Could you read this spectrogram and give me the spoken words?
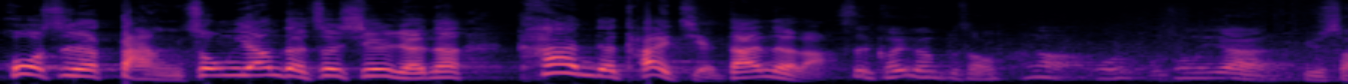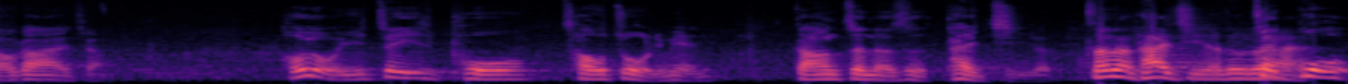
或是党中央的这些人呢，看得太简单了啦。是可以补充。那我补充一下，宇韶刚才讲。侯友谊这一波操作里面，刚刚真的是太急了，真的太急了，对不对？在过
